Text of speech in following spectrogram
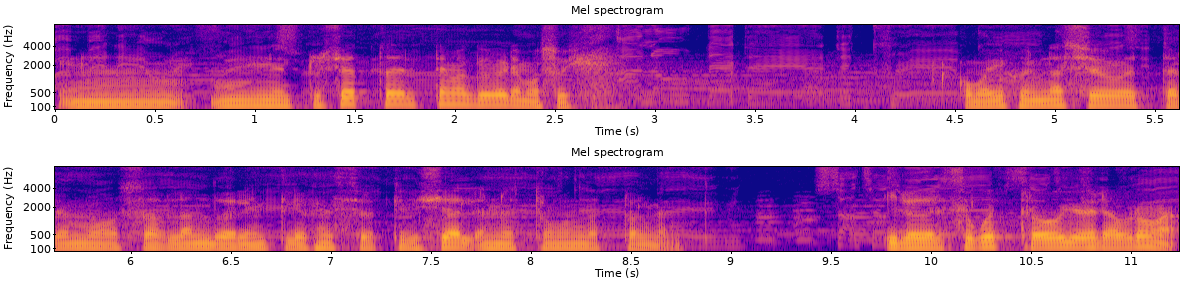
mm, un entusiasta del tema que veremos hoy. Como dijo Ignacio, estaremos hablando de la inteligencia artificial en nuestro mundo actualmente. Y lo del secuestro obvio era broma,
